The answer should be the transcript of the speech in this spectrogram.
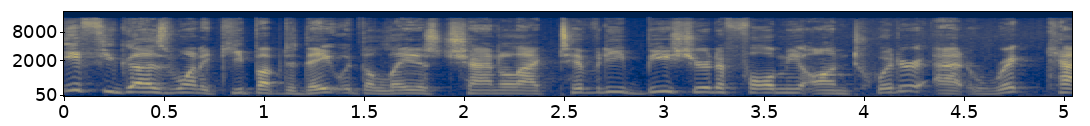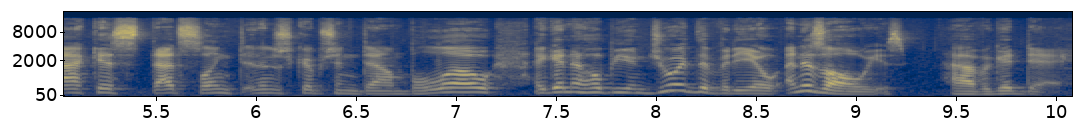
If you guys want to keep up to date with the latest channel activity, be sure to follow me on Twitter at RickKackis. That's linked in the description down below. Again, I hope you enjoyed the video, and as always, have a good day.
